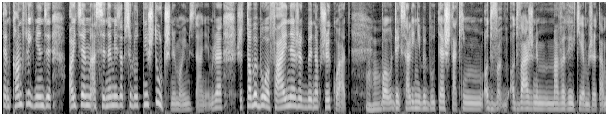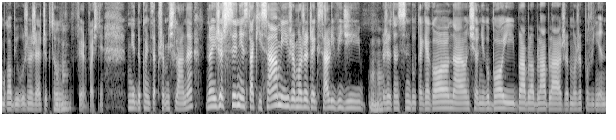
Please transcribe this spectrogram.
ten konflikt między ojcem a synem jest absolutnie sztuczny, moim zdaniem. Że, że to by było fajne, żeby na przykład, mhm. bo Jake Sully niby był też takim odwa odważnym mawerykiem, że tam robił różne rzeczy, które mhm. właśnie nie do końca przemyślane. No i że syn jest taki sam i że może Jake Sully widzi, mhm. że ten syn był tak jak on, a on się o niego boi, bla, bla, bla, bla, że może powinien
